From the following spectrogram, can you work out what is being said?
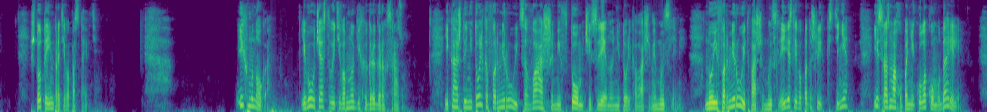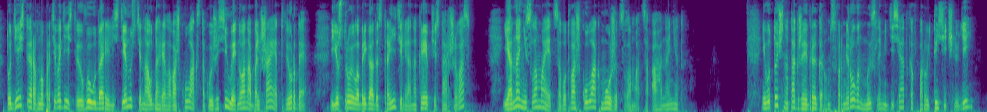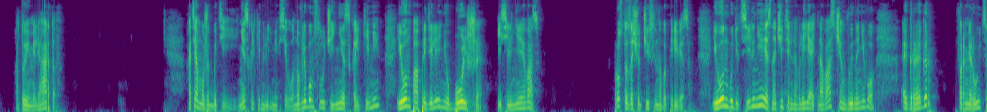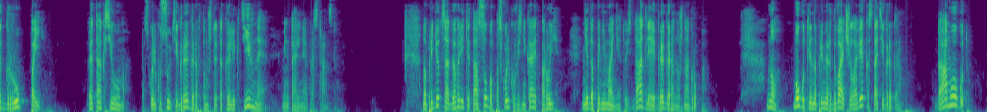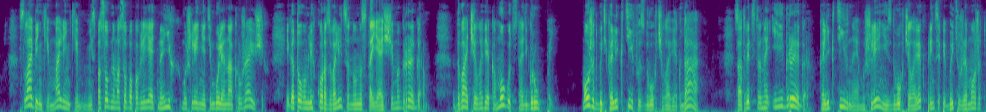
что-то им противопоставить. Их много. И вы участвуете во многих эгрегорах сразу. И каждый не только формируется вашими, в том числе, но не только вашими мыслями, но и формирует ваши мысли. И если вы подошли к стене и с размаху по ней кулаком ударили, то действие равно противодействию. Вы ударили стену, стена ударила ваш кулак с такой же силой, но она большая, твердая. Ее строила бригада строителей, она крепче, старше вас. И она не сломается. Вот ваш кулак может сломаться, а она нет. И вот точно так же эгрегор, он сформирован мыслями десятков, порой тысяч людей, а то и миллиардов. Хотя может быть и несколькими людьми всего, но в любом случае несколькими, и он по определению больше и сильнее вас. Просто за счет численного перевеса. И он будет сильнее значительно влиять на вас, чем вы на него. Эгрегор формируется группой. Это аксиома. Поскольку суть эгрегора в том, что это коллективное ментальное пространство. Но придется оговорить это особо, поскольку возникает порой недопонимание. То есть да, для эгрегора нужна группа. Но могут ли, например, два человека стать эгрегором? Да, могут. Слабеньким, маленьким, неспособным особо повлиять на их мышление, тем более на окружающих, и готовым легко развалиться, но настоящим эгрегором. Два человека могут стать группой. Может быть коллектив из двух человек, да. Соответственно и эгрегор, коллективное мышление из двух человек в принципе быть уже может.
